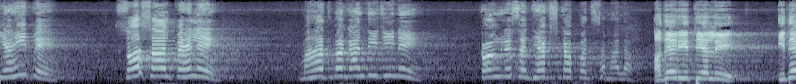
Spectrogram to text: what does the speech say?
यहीं पे सौ साल पहले महात्मा गांधी जी ने कांग्रेस अध्यक्ष का पद संभाला ಅದೇ ರೀತಿಯಲ್ಲಿ ಇದೇ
